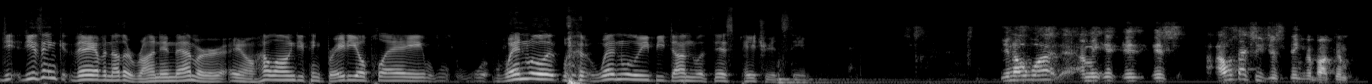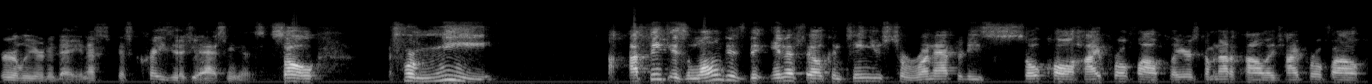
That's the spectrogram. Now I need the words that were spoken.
do, do you think they have another run in them, or you know, how long do you think Brady will play? When will it? When will we be done with this Patriots team? You know what? I mean, it, it, it's. I was actually just thinking about them earlier today, and that's that's crazy that you asked me this. So, for me, I think as long as the NFL continues to run after these so-called high-profile players coming out of college, high-profile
